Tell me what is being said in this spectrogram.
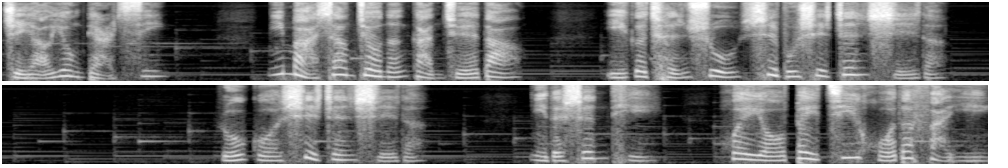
只要用点心，你马上就能感觉到一个陈述是不是真实的。如果是真实的，你的身体会有被激活的反应；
